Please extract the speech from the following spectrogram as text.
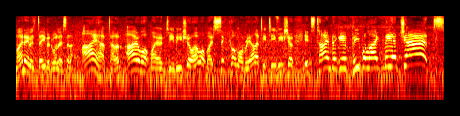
My name is David Willis, and I have talent. I want my own TV show. I want my sitcom or reality TV show. It's time to give people like me a chance.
